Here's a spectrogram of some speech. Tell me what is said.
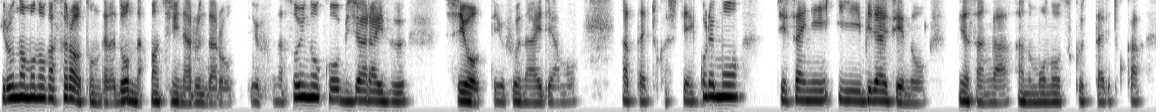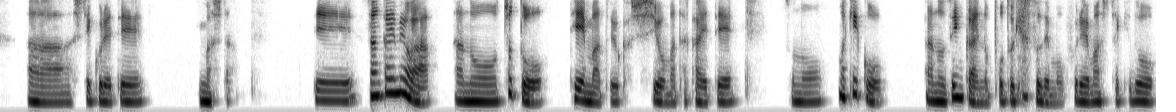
いろんなものが空を飛んだらどんな街になるんだろうっていうふうなそういうのをこうビジュアライズしようっていうふうなアイデアもあったりとかしてこれも実際に美大生の皆さんがあのものを作ったりとかあしてくれていました。で3回目はあのちょっとテーマというか趣旨をまた変えてその、まあ、結構あの前回のポッドキャストでも触れましたけど、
